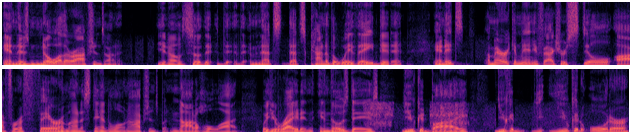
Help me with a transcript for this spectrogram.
and there's no other options on it. You know, so the, the, I mean that's that's kind of the way they did it, and it's American manufacturers still offer a fair amount of standalone options, but not a whole lot. But you're right. In in those days, you could buy, you could you, you could order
